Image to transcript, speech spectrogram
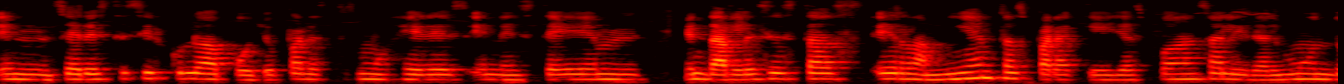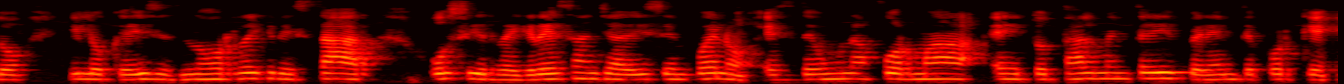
en ser este círculo de apoyo para estas mujeres, en, este, mm, en darles estas herramientas para que ellas puedan salir al mundo y lo que dices, no regresar o si regresan ya dicen, bueno, es de una forma eh, totalmente diferente porque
